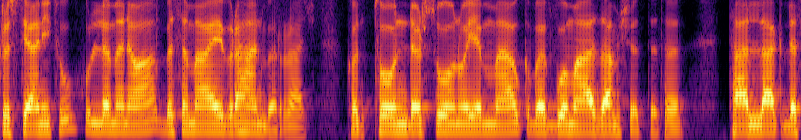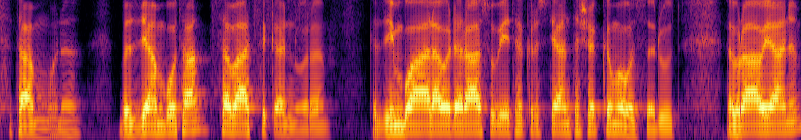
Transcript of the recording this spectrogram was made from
ክርስቲያኒቱ ሁለመናዋ በሰማያዊ ብርሃን በራች። ከቶ እንደርሱ ሆኖ የማያውቅ በጎ መዓዛም ሸተተ። ታላቅ ደስታም ሆነ። በዚያም ቦታ ሰባት ቀን ኖረ። ከዚህም በኋላ ወደ ራሱ ቤተ ክርስቲያን ተሸክመው ወሰዱት። ዕብራውያንም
